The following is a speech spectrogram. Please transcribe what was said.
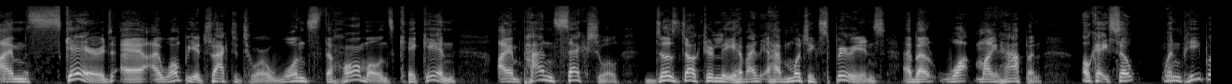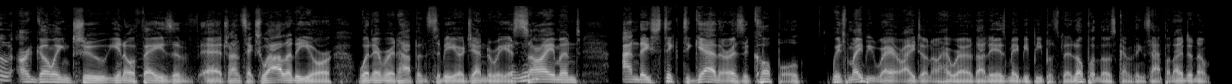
I'm scared uh, I won't be attracted to her once the hormones kick in. I am pansexual. Does Dr. Lee have have much experience about what might happen? Okay, so when people are going through, you know, a phase of uh, transsexuality or whatever it happens to be, or gender reassignment, and they stick together as a couple, which may be rare. I don't know how rare that is. Maybe people split up when those kind of things happen. I don't know.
